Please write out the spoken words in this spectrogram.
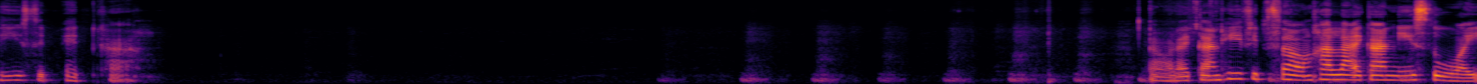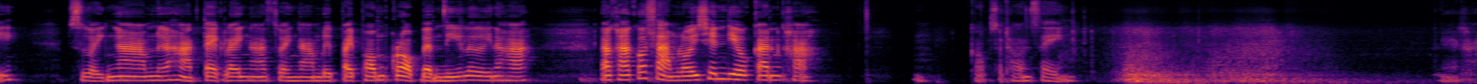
ที่สิบเอ็ดค่ะ ต่อรายการที่สิบสองค่ะ รายการนี้สวย สวยงามเนื้อหาแตกรายงานสวยงามเลยไปพร้อมกรอบแบบนี้เลยนะคะ ราคาก็สามร้อยเช่นเดียวกันค่ะ กรอบสะท้อนแสงนี่ค่ะ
